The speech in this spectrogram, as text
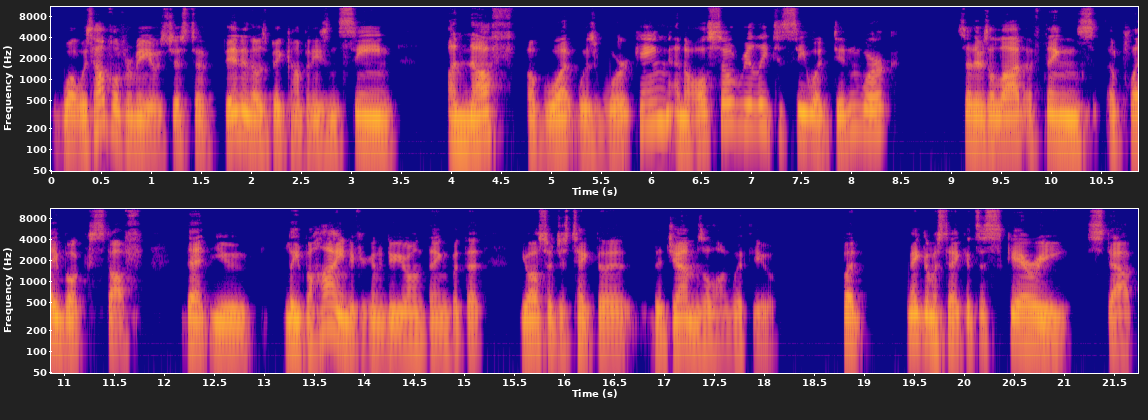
what was helpful for me was just to have been in those big companies and seen enough of what was working and also really to see what didn't work. So there's a lot of things a playbook stuff that you leave behind if you're going to do your own thing but that you also just take the the gems along with you. But make no mistake, it's a scary step.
